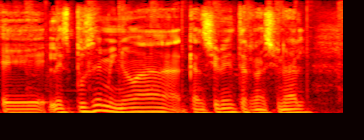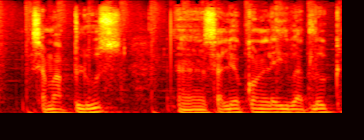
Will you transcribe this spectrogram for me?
Eh, les puse mi nueva canción internacional. Se llama Plus. Eh, salió con Lady Bad Look.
